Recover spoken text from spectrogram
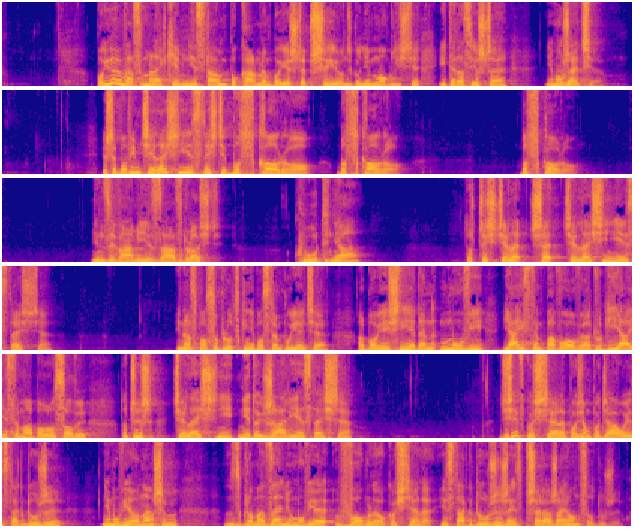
Pojąłem was mlekiem, nie stałym pokarmem, bo jeszcze przyjąć go nie mogliście i teraz jeszcze nie możecie. Jeszcze powiem, cieleśni jesteście, bo skoro, bo skoro, bo skoro między wami jest zazdrość, kłótnia, to czyś ciele, cielesi nie jesteście i na sposób ludzki nie postępujecie? Albo jeśli jeden mówi, ja jestem Pawłowy, a drugi ja jestem Apolosowy, to czyż cieleśni niedojrzali jesteście? Dzisiaj w kościele poziom podziału jest tak duży. Nie mówię o naszym zgromadzeniu, mówię w ogóle o kościele. Jest tak duży, że jest przerażająco duży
